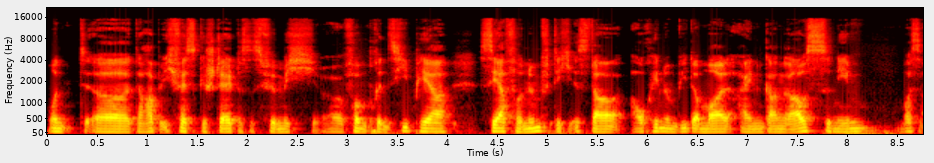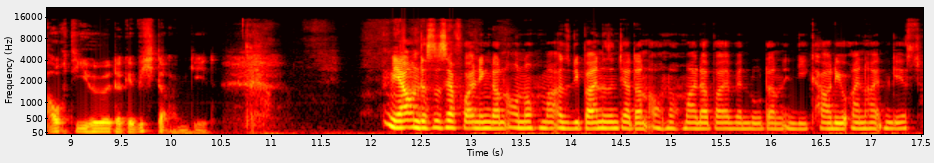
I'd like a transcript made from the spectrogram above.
Und äh, da habe ich festgestellt, dass es für mich äh, vom Prinzip her sehr vernünftig ist, da auch hin und wieder mal einen Gang rauszunehmen, was auch die Höhe der Gewichte angeht. Ja, und das ist ja vor allen Dingen dann auch noch mal, also die Beine sind ja dann auch noch mal dabei, wenn du dann in die Cardio-Einheiten gehst.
